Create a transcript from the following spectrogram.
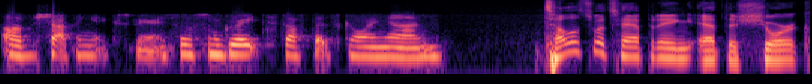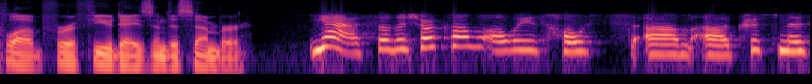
of shopping experience. So, some great stuff that's going on. Tell us what's happening at the Shore Club for a few days in December. Yeah, so the Shore Club always hosts um, a Christmas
